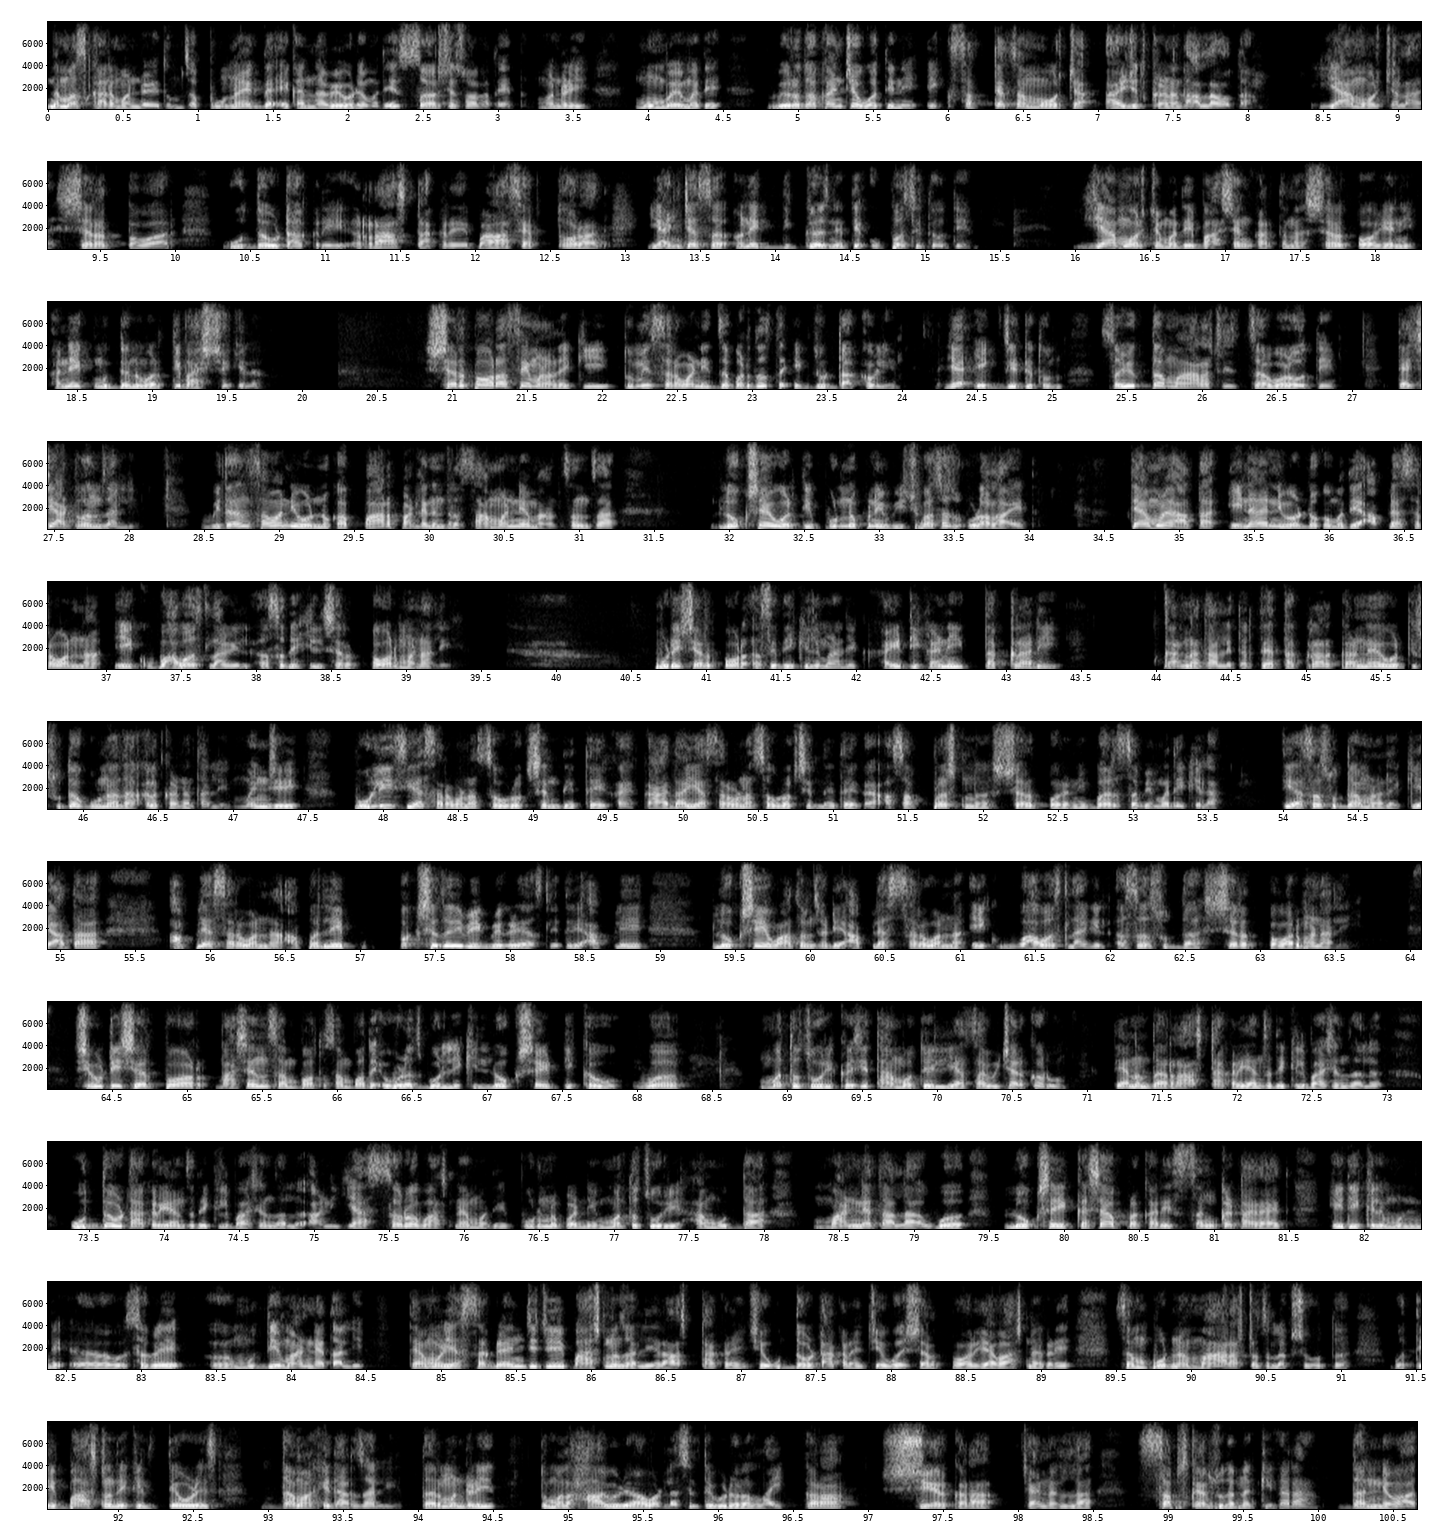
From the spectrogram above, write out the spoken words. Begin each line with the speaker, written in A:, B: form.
A: नमस्कार मंडळी तुमचं पुन्हा एकदा एका नव्या व्हिडिओमध्ये सहर्ष स्वागत आहे. मंडळी मुंबईमध्ये विरोधकांच्या वतीने एक सत्याचा मोर्चा आयोजित करण्यात आला होता. या मोर्चाला शरद पवार उद्धव ठाकरे राज ठाकरे बाळासाहेब थोरात यांच्यासह अनेक दिग्गज नेते उपस्थित होते. या मोर्चामध्ये भाषण करताना शरद पवार यांनी अनेक मुद्द्यांवरती भाष्य केलं. शरद पवार असे म्हणाले की तुम्ही सर्वांनी जबरदस्त एकजूट दाखवली. या एकजुटीतून संयुक्त महाराष्ट्राची चळवळ होते. त्याची आठवण झाली. विधानसभा निवडणुका पार पाडल्यानंतर सामान्य माणसांचा लोकशाहीवरती पूर्णपणे विश्वासच उडाला आहे. त्यामुळे आता येणाऱ्या निवडणुकामध्ये आपल्या सर्वांना एक व्हावंच लागेल असं देखील शरद पवार म्हणाले. पुढे शरद पवार असे देखील म्हणाले काही ठिकाणी तक्रारी करण्यात आले तर त्या तक्रार करण्यावरती सुद्धा गुन्हा दाखल करण्यात आले. म्हणजे पोलीस या सर्वांना संरक्षण देत आहे काय? कायदा या सर्वांना संरक्षण देत आहे काय? असा प्रश्न शरद पवार यांनी भर सभेमध्ये केला. ते असं सुद्धा म्हणाले की आता आपल्या सर्वांना आपले पक्ष जरी वेगवेगळे असले तरी आपले लोकशाही वाचवण्यासाठी आपल्या सर्वांना एक व्हावंच लागेल असं सुद्धा शरद पवार म्हणाले. शेवटी शरद पवार भाषण संपवता संपवता एवढंच बोलले की लोकशाही टिकवू व मतचोरी कशी थांबवता येईल याचा विचार करू त्यानंतर राज ठाकरे यांचं देखील भाषण झालं. उद्धव ठाकरे यांचं देखील भाषण झालं आणि या सर्व भाषणामध्ये पूर्णपणे मतचोरी हा मुद्दा मांडण्यात आला व लोकशाही कशा प्रकारे संकटात आहेत हे देखील मुंडे सगळे मुद्दे मांडण्यात आले. त्यामुळे या सगळ्यांचे जे भाषणं झाले राज ठाकरेंचे उद्धव ठाकरेंचे व शरद पवार या भाषणाकडे संपूर्ण महाराष्ट्राचं लक्ष होतं व ते भाषणं देखील तेवढेच धमाकेदार झाले. तर मंडळी तुम्हाला हा व्हिडिओ आवडला असेल तर व्हिडिओला लाईक करा शेअर करा चॅनलला सबस्क्राईब सुद्धा नक्की करा. धन्यवाद.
